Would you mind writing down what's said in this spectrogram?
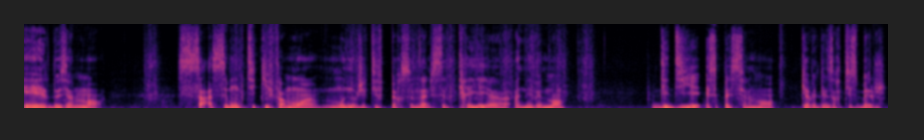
Et deuxièmement, Ça, c'est mon petit kiff à moi. Mon objectif personnel, c'est de créer un, un événement dédié et spécialement qu'avec des artistes belges.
